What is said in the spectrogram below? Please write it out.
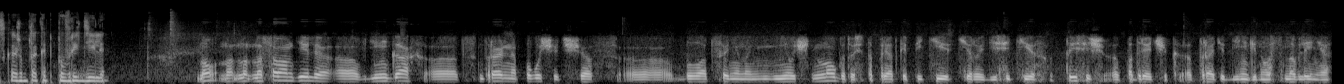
скажем так, это повредили? Ну, на, на самом деле, э, в деньгах э, центральная площадь сейчас была оценена не очень много, то есть это порядка 5-10 тысяч. Подрядчик тратит деньги на восстановление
